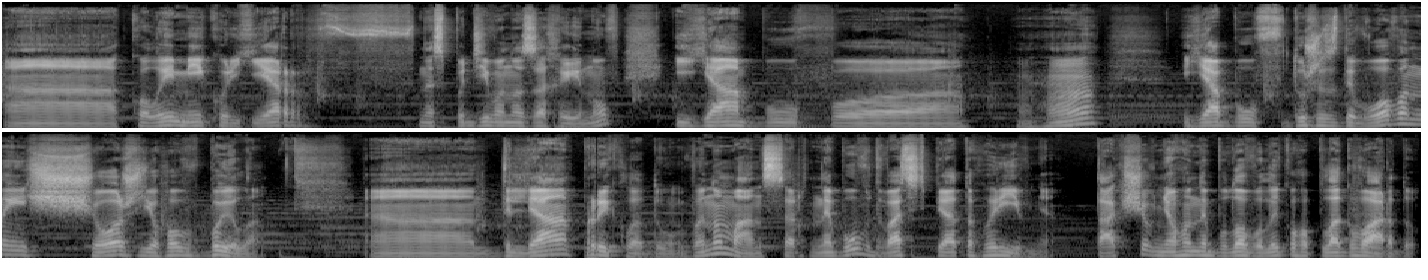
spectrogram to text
А, коли мій кур'єр несподівано загинув, і я був. О, я був дуже здивований, що ж його вбило. Е, для прикладу, Веномансер не був 25 рівня, так що в нього не було великого плагварду.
